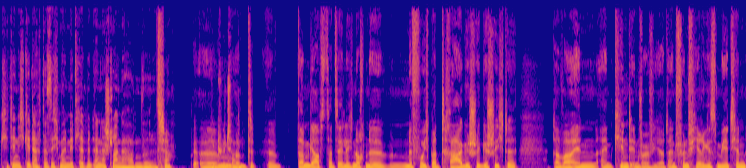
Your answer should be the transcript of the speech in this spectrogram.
Ich hätte nicht gedacht, dass ich mal Mitleid mit einer Schlange haben würde. Tja. Ähm, und äh, dann gab es tatsächlich noch eine, eine furchtbar tragische Geschichte. Da war ein, ein Kind involviert, ein fünfjähriges Mädchen.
